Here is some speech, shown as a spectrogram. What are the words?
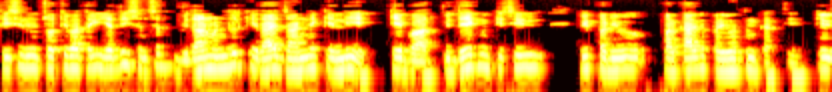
तीसरी चौथी बात है यदि संसद विधानमंडल की राय जानने के लिए, के बाद विधेयक में किसी भी प्रकार के परिवर्तन करती है। कि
